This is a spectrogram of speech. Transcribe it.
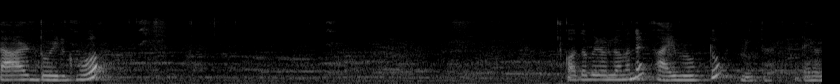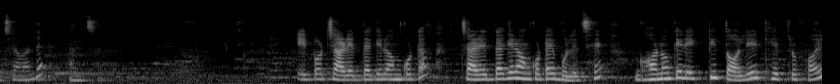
তার দৈর্ঘ্য কত বেরোলো আমাদের? ফাইভ রুট টু মিটার এটাই হচ্ছে আমাদের অ্যান্সার এরপর চারের দাগের অঙ্কটা। চারের দাগের অঙ্কটায় বলেছে, ঘনকের একটি তলের ক্ষেত্রফল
